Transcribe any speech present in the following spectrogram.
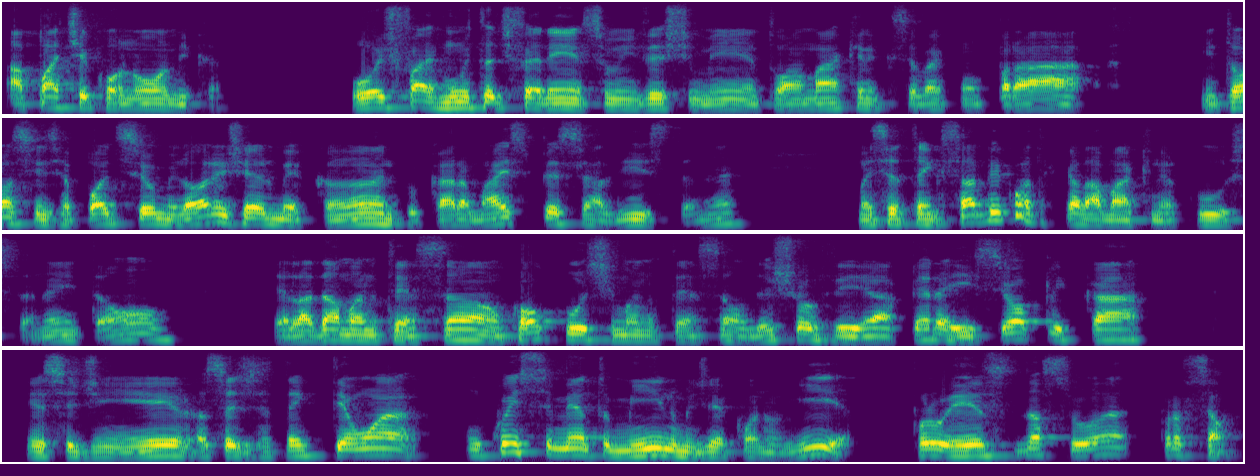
a parte econômica. Hoje faz muita diferença o investimento, a máquina que você vai comprar. Então, assim, você pode ser o melhor engenheiro mecânico, o cara mais especialista, né? Mas você tem que saber quanto aquela máquina custa, né? Então, ela dá manutenção, qual o custo de manutenção? Deixa eu ver. Ah, peraí, se eu aplicar esse dinheiro, ou seja, você tem que ter uma, um conhecimento mínimo de economia para o êxito da sua profissão.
